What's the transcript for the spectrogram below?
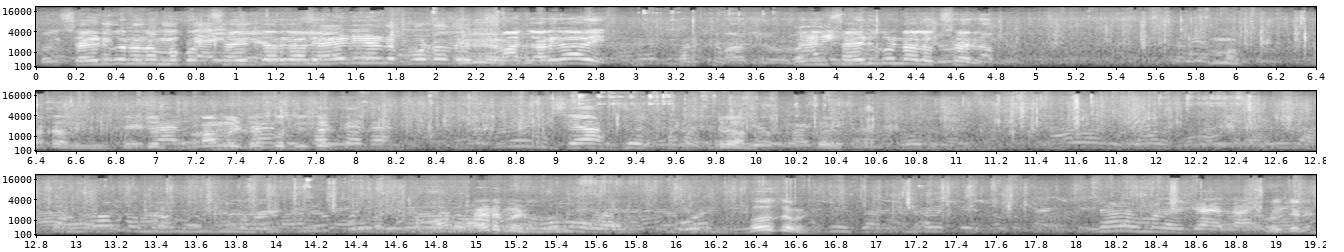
కొంచెం సైడ్ కొనమ్మా కొంచెం సైడ్ జరగాలి. మా జరగాలి. కొంచెం సైడ్ ఉండాలి ఒకసారి. మా మీటర్ కొద్దిగా మేడం ఓకే మేడం. ఓకేనా?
